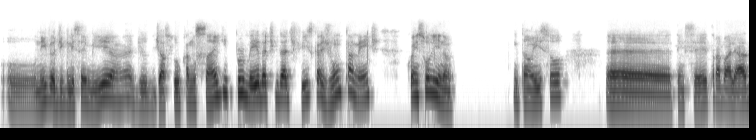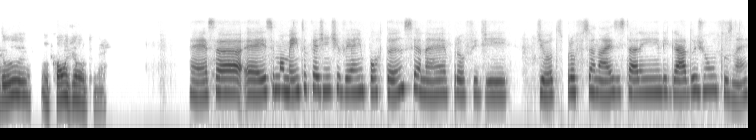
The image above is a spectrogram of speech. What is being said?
o nível de glicemia, né, de, de açúcar no sangue por meio da atividade física juntamente com a insulina. Então isso é, tem que ser trabalhado em conjunto, né? É, essa, é esse momento que a gente vê a importância, né, prof, de, de outros profissionais estarem ligados juntos, né?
